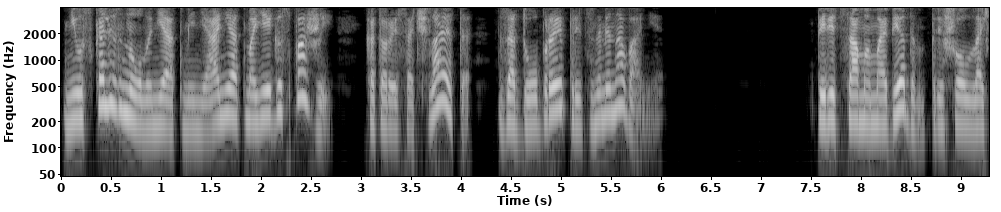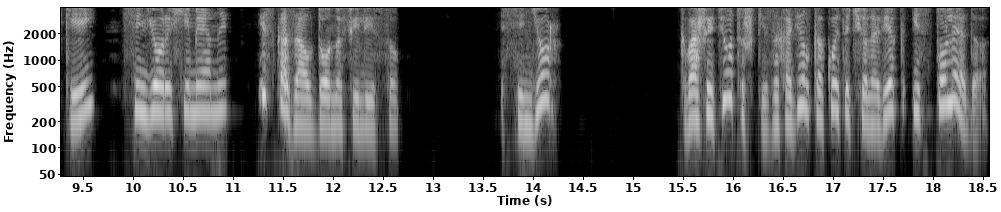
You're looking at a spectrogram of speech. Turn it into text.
не ускользнуло ни от меня, ни от моей госпожи, которая сочла это за доброе предзнаменование. Перед самым обедом пришел лакей сеньора Химены и сказал Дону Фелису, — Сеньор, к вашей тетушке заходил какой-то человек из Толедо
